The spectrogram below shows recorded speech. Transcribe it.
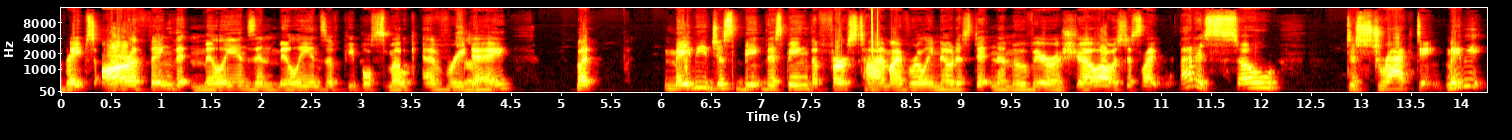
vapes are a thing that millions and millions of people smoke every sure. day. But maybe just be, this being the first time I've really noticed it in a movie or a show, I was just like, that is so distracting. Maybe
